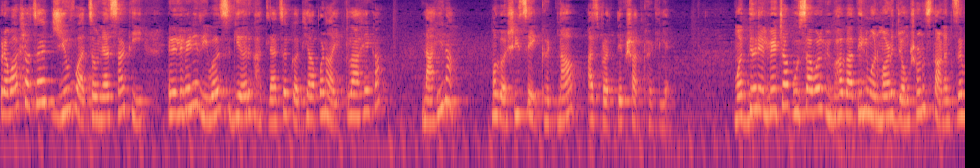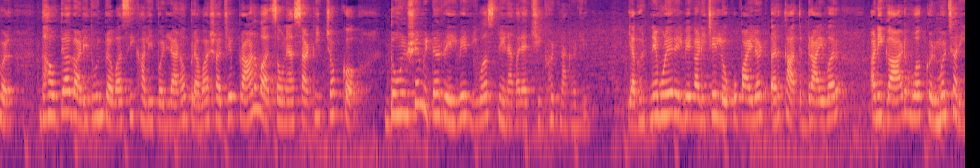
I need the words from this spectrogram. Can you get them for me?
प्रवाशाचा जीव वाचवण्यासाठी रेल्वेने रिव्हर्स गिअर घातल्याचं कधी आपण ऐकलं आहे का? नाही ना? मग अशीच एक घटना आज प्रत्यक्षात घडली आहे. मध्य रेल्वेच्या भुसावळ विभागातील मनमाड जंक्शन स्थानकजवळ धावत्या गाडीतून प्रवासी खाली पडल्यानं प्रवाशाचे प्राण वाचवण्यासाठी चक्क दोनशे मीटर रेल्वे रिव्हर्स नेण्यात आल्याची घटना घडली. या घटनेमुळे रेल्वे गाडीचे लोको पायलट अर्थात ड्रायव्हर आणि गार्ड व कर्मचारी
